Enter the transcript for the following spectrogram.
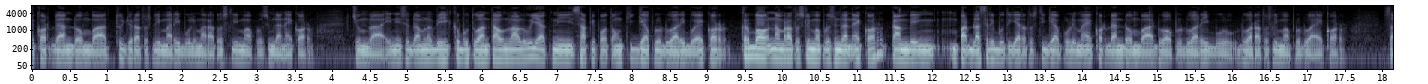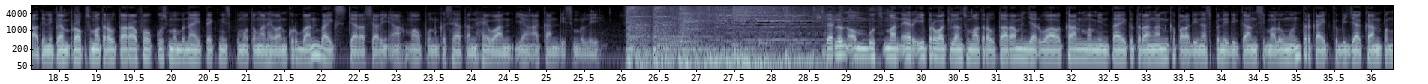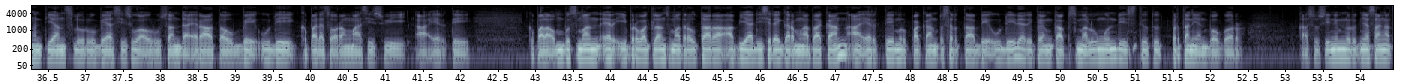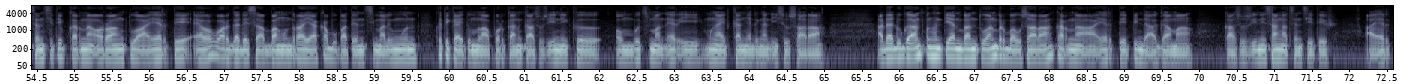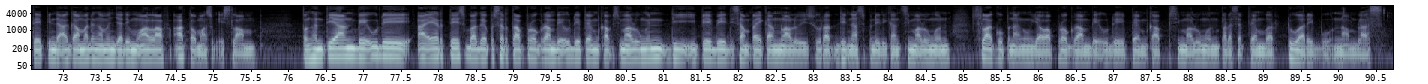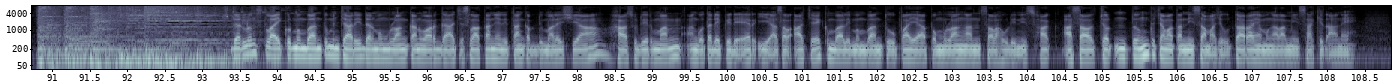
ekor, dan domba 705.559 ekor. Jumlah ini sudah melebihi kebutuhan tahun lalu yakni sapi potong 32.000 ekor, kerbau 659 ekor, kambing 14.335 ekor, dan domba 22.252 ekor. Saat ini Pemprov Sumatera Utara fokus membenahi teknis pemotongan hewan kurban baik secara syariah maupun kesehatan hewan yang akan disembelih. Sudarlun Ombudsman RI Perwakilan Sumatera Utara menjadwalkan memintai keterangan Kepala Dinas Pendidikan Simalungun terkait kebijakan penghentian seluruh beasiswa urusan daerah atau BUD kepada seorang mahasiswi ART. Kepala Ombudsman RI Perwakilan Sumatera Utara Abiyadi Siregar mengatakan ART merupakan peserta BUD dari Pemkap Simalungun di Institut Pertanian Bogor. Kasus ini menurutnya sangat sensitif karena orang tua ART L warga desa Bangun Raya Kabupaten Simalungun ketika itu melaporkan kasus ini ke Ombudsman RI mengaitkannya dengan isu SARA. Ada dugaan penghentian bantuan berbau SARA karena ART pindah agama. Kasus ini sangat sensitif. ART pindah agama dengan menjadi mualaf atau masuk Islam. Penghentian BUD ART sebagai peserta program BUD Pemkap Simalungun di IPB disampaikan melalui surat Dinas Pendidikan Simalungun selaku penanggung jawab program BUD Pemkap Simalungun pada September 2016. Sudarlun setelah ikut membantu mencari dan memulangkan warga Aceh Selatan yang ditangkap di Malaysia, H. Sudirman, anggota DPD RI asal Aceh, kembali membantu upaya pemulangan Salahuddin Ishak asal Cot Entung, Kecamatan Nisam Aceh Utara yang mengalami sakit aneh.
